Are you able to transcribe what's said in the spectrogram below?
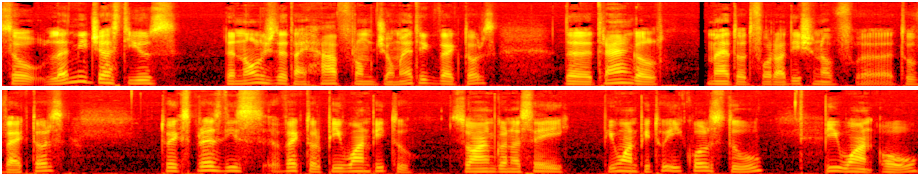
So let me just use the knowledge that I have from geometric vectors, the triangle method for addition of uh, two vectors, to express this vector p1, p2. So I'm going to say p1, p2 equals to p1o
